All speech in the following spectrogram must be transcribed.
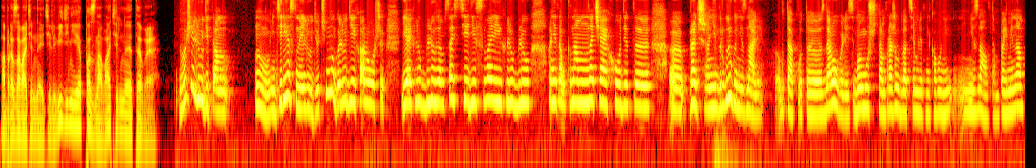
Образовательное телевидение, познавательное ТВ. Вообще люди там ну, интересные люди, очень много людей хороших. Я их люблю, там соседей своих люблю. Они там к нам на чай ходят. Э, э, раньше они друг друга не знали. Вот так вот э, здоровались. Мой муж там прожил 27 лет, никого не, не знал там по именам.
